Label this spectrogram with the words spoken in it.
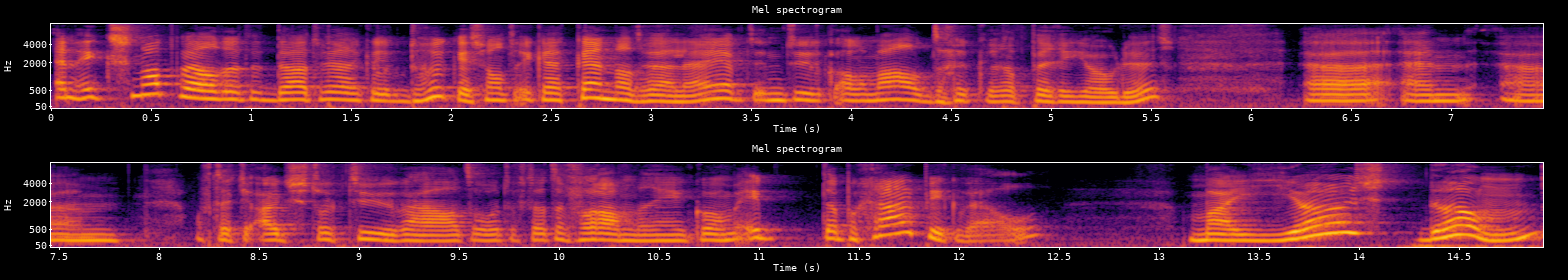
En ik snap wel dat het daadwerkelijk druk is, want ik herken dat wel. Hè. Je hebt natuurlijk allemaal drukkere periodes. Uh, en um, of dat je uit structuur gehaald wordt, of dat er veranderingen komen. Ik, dat begrijp ik wel. Maar juist dan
